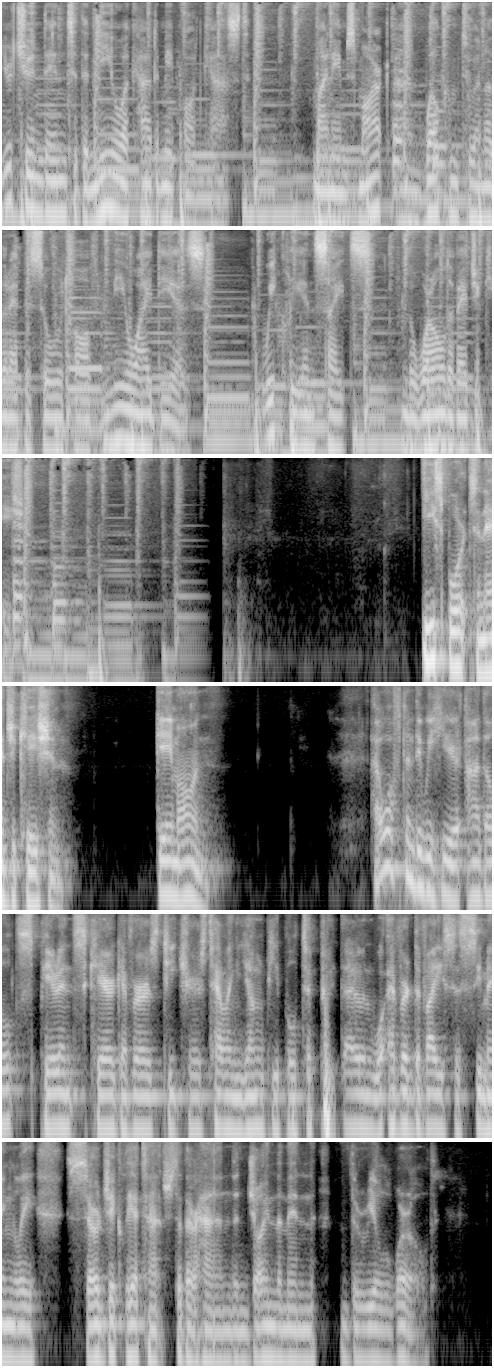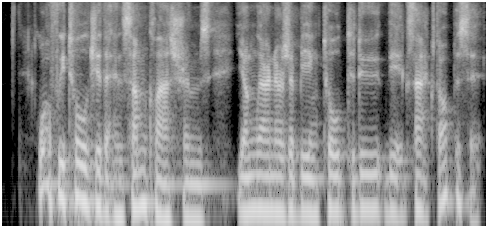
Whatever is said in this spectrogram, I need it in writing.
You're tuned in to the Neo Academy podcast. My name's Mark, and welcome to another episode of Neo Ideas weekly insights from the world of education. Esports and education. Game on. How often do we hear adults, parents, caregivers, teachers telling young people to put down whatever device is seemingly surgically attached to their hand and join them in the real world? What if we told you that in some classrooms, young learners are being told to do the exact opposite?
